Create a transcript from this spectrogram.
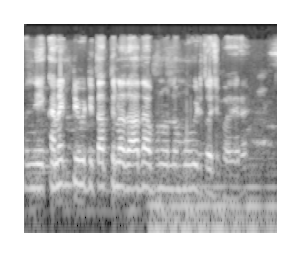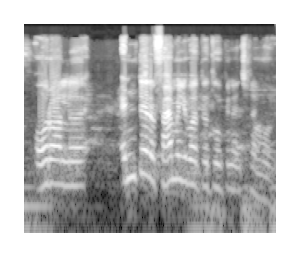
ಒಂಜಿ ಕನೆಕ್ಟಿವಿಟಿ ತತ್ತಿನ ಆದಾಪನ ಒಂದು ಮೂವಿ ತೋಜಿಪದೇರೆ ಓವರ್ ಆಲ್ ಎಂಟೈರ್ ಫ್ಯಾಮಿಲಿ ಬರ್ತದೆ ತೂಪಿನಂಚಿನ ಮೂವಿ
